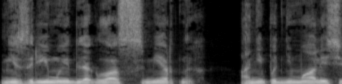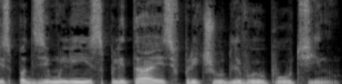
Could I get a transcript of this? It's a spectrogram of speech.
Незримые для глаз смертных, они поднимались из-под земли, сплетаясь в причудливую паутину.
